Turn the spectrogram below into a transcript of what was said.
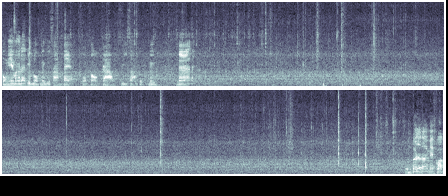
ตรงนี้มันก็ได้ติดลบ 1.38 629 4361 นะฮะ ผมก็จะได้แม็กกว่า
